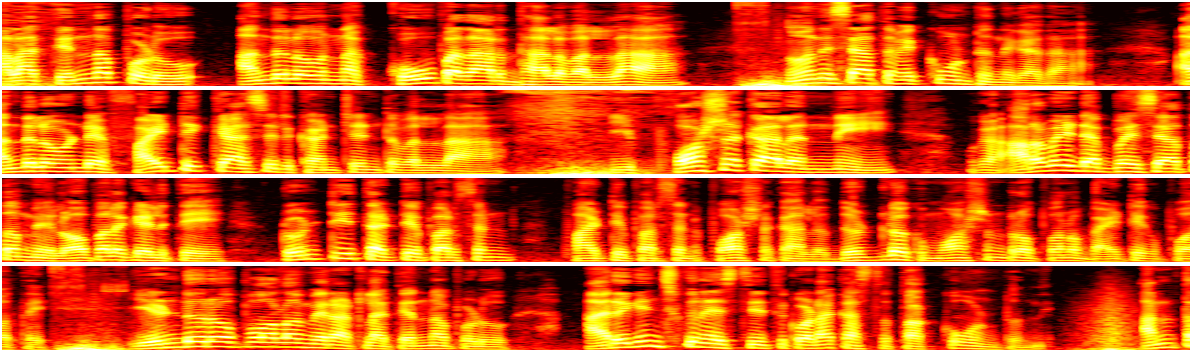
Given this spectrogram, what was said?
అలా తిన్నప్పుడు అందులో ఉన్న కొవ్వు పదార్థాల వల్ల నూనె శాతం ఎక్కువ ఉంటుంది కదా. అందులో ఉండే ఫైటిక్ యాసిడ్ కంటెంట్ వల్ల ఈ పోషకాలన్నీ ఒక అరవై డెబ్బై శాతం మీ లోపలికి వెళితే twenty thirty percent forty percent పోషకాలు దొడ్లోకి మోషన్ రూపంలో బయటకు పోతాయి. ఎండు రూపంలో మీరు అట్లా తిన్నప్పుడు అరిగించుకునే స్థితి కూడా కాస్త తక్కువ ఉంటుంది. అంత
